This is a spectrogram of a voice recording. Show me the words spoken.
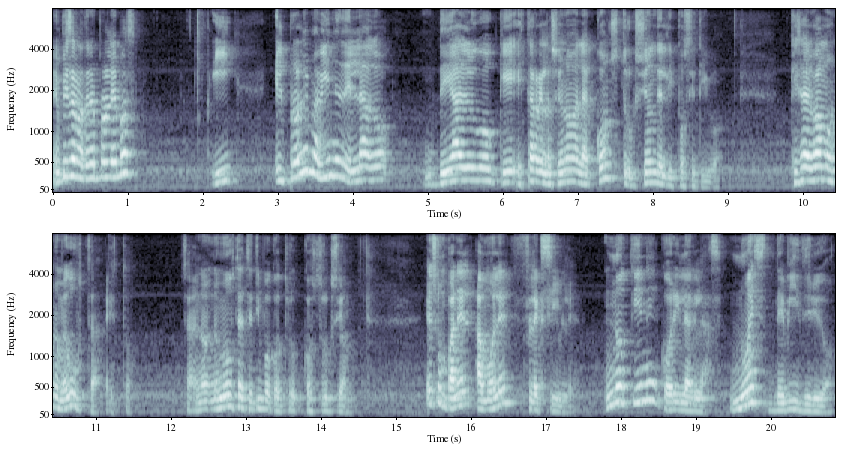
Empiezan a tener problemas y el problema viene del lado de algo que está relacionado a la construcción del dispositivo. Que ya vamos, no me gusta esto. O sea, no, no me gusta este tipo de construcción. Es un panel AMOLED flexible. No tiene Gorilla Glass. No es de vidrio.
